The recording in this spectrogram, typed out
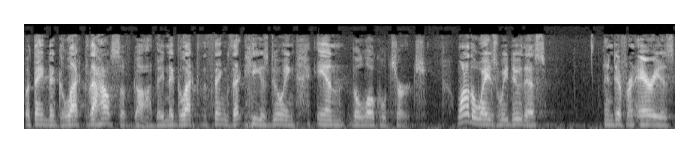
but they neglect the house of God. They neglect the things that He is doing in the local church. One of the ways we do this in different areas,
